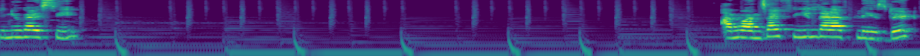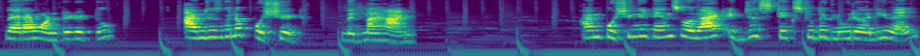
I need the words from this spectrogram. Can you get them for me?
Can you guys see? And once I feel that I've placed it where I wanted it to, I'm just gonna push it with my hand. I'm pushing it in so that it just sticks to the glue really well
